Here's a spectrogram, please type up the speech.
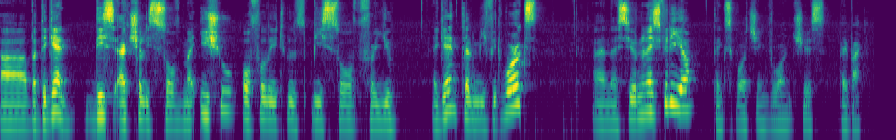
Uh, but again, this actually solved my issue. Hopefully it will be solved for you. Again, tell me if it works. And I see you in the next video. Thanks for watching everyone. Cheers. Bye bye.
